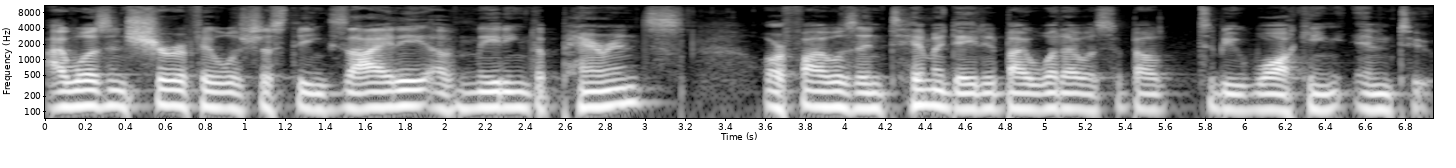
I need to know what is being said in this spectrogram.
I wasn't sure if it was just the anxiety of meeting the parents or if I was intimidated by what I was about to be walking into.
